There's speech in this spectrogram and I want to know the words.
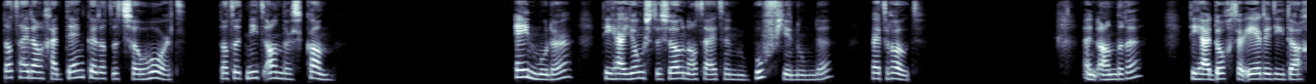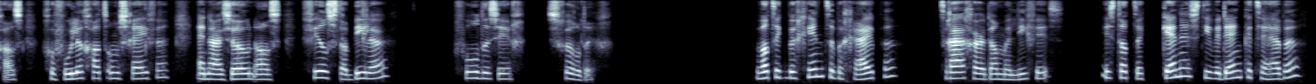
dat hij dan gaat denken dat het zo hoort, dat het niet anders kan. Eén moeder, die haar jongste zoon altijd een boefje noemde, werd rood. Een andere, die haar dochter eerder die dag als gevoelig had omschreven en haar zoon als veel stabieler, voelde zich schuldig. Wat ik begin te begrijpen, trager dan me lief is, is dat de kennis die we denken te hebben,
